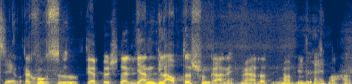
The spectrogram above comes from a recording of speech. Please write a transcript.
Sehr gut. Da guckst du so skeptisch. Jan glaubt das schon gar nicht mehr, dass ich noch Videos Nein. mache.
